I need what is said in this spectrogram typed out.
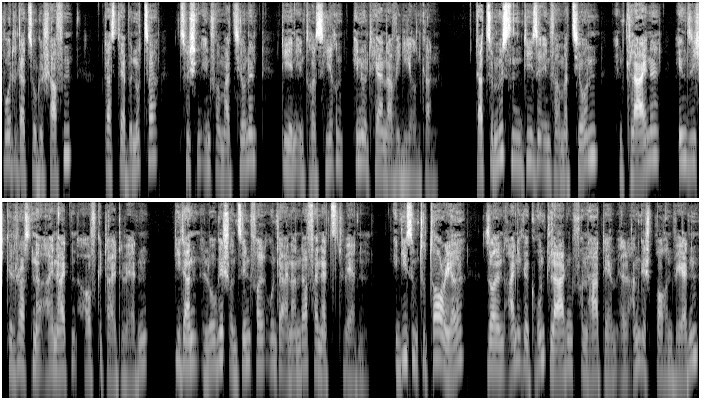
wurde dazu geschaffen, dass der Benutzer zwischen Informationen, die ihn interessieren, hin und her navigieren kann. Dazu müssen diese Informationen in kleine, in sich geschlossene Einheiten aufgeteilt werden, die dann logisch und sinnvoll untereinander vernetzt werden. In diesem Tutorial sollen einige Grundlagen von HTML angesprochen werden,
